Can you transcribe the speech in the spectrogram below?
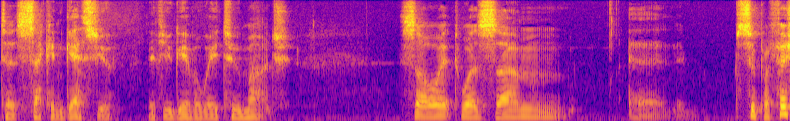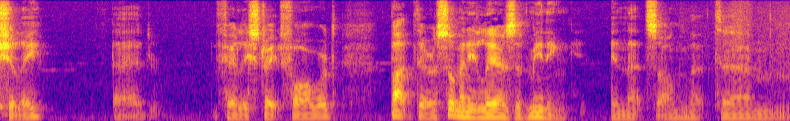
to second guess you if you gave away too much. So it was um, uh, superficially uh, fairly straightforward, but there are so many layers of meaning in that song that um,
